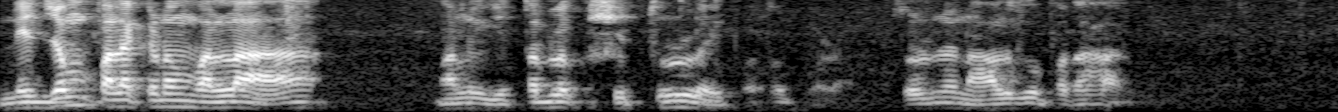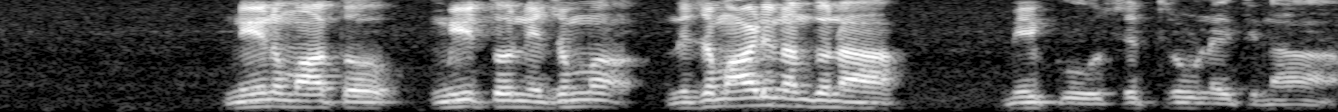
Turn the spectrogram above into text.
నిజం పలకడం వల్ల మనం ఇతరులకు శత్రువులు అయిపోతాం కూడా. చూడండి నాలుగు పదహారు. నేను మాతో మీతో నిజమ నిజమాడినందున మీకు శత్రువునైతినా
